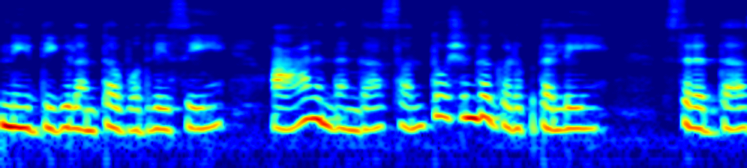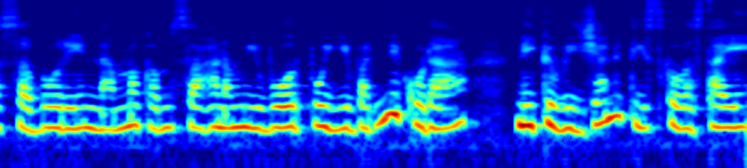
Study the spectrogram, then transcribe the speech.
నీ దిగులంతా వదిలేసి ఆనందంగా సంతోషంగా గడుపు తల్లి. శ్రద్ధ సబూరి నమ్మకం సహనం ఈ ఓర్పు ఇవన్నీ కూడా నీకు విజయాన్ని తీసుకువస్తాయి.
